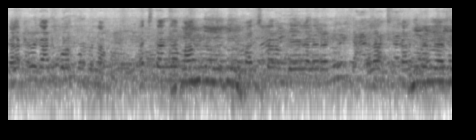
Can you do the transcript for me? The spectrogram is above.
కలెక్టర్ గారిని కోరుకుంటున్నాము. ఖచ్చితంగా మాకు పరిష్కారం చేయగలరని కలెక్టర్ గారిని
